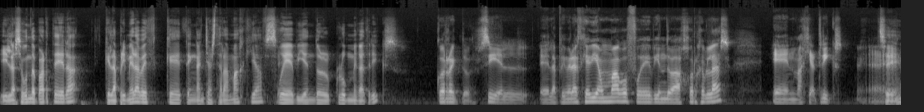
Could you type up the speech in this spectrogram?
Y la segunda parte era que la primera vez que te enganchaste a la magia fue viendo el Club Megatrix. Correcto, sí. el- eh, la primera vez que vi a un mago fue viendo a Jorge Blas en Magiatrix, eh, Sí.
